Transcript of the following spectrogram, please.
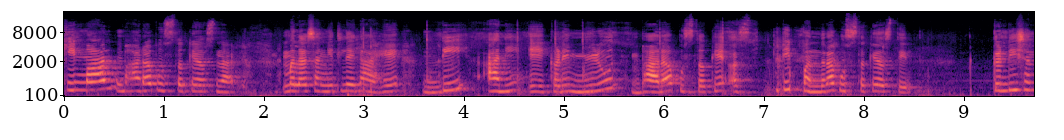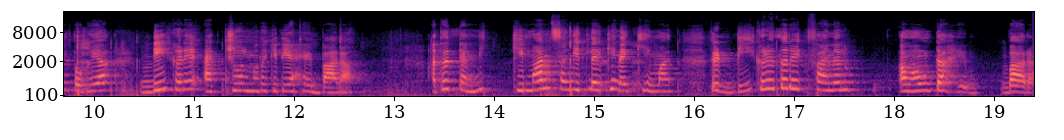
किमान बारा पुस्तके असणार. मला सांगितलेलं आहे डी आणि एकडे मिळून बारा पुस्तके अस किती पंधरा पुस्तके असतील. कंडिशन बघूया डीकडे ॲक्च्युअलमध्ये किती आहे? बारा. आता त्यांनी किमान सांगितलं आहे की नाही? किमान. तर डीकडे तर एक फायनल अमाऊंट आहे बारा.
